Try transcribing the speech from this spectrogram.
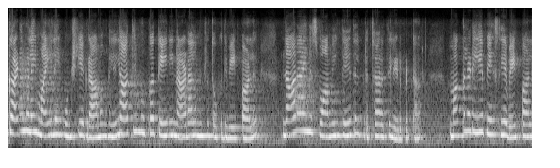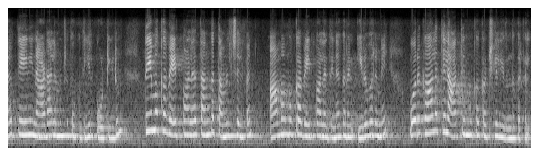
கடமலை மயிலை ஒன்றிய கிராமங்களில் அதிமுக தேனி நாடாளுமன்ற தொகுதி வேட்பாளர் நாராயணசுவாமி தேர்தல் பிரச்சாரத்தில் ஈடுபட்டார். மக்களிடையே பேசிய வேட்பாளர் தேனி நாடாளுமன்ற தொகுதியில் போட்டியிடும் திமுக வேட்பாளர் தங்க தமிழ்ச்செல்வன் அமமுக வேட்பாளர் தினகரன் இருவருமே ஒரு காலத்தில் அதிமுக கட்சியில் இருந்தவர்கள்.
